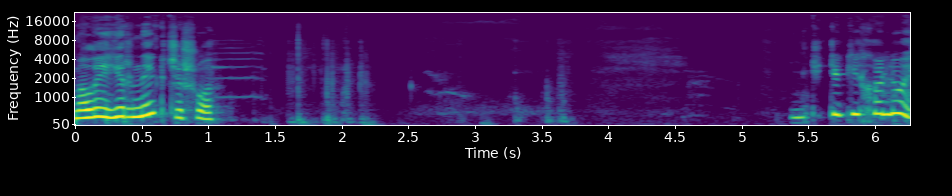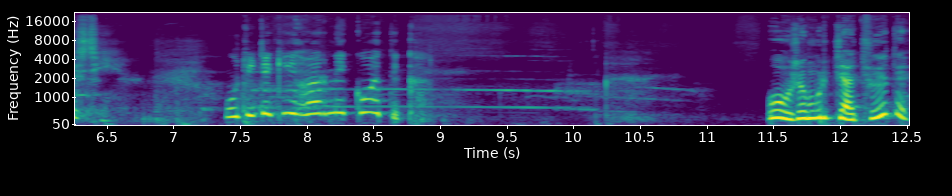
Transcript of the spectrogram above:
Малий гірник чи що? Ну, Ти такий хальосій. О, ти такий гарний котик. О, вже мурчать, чуєте?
